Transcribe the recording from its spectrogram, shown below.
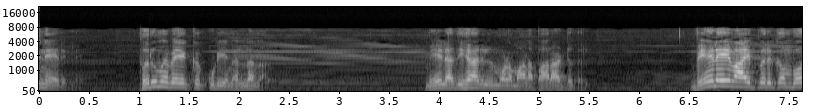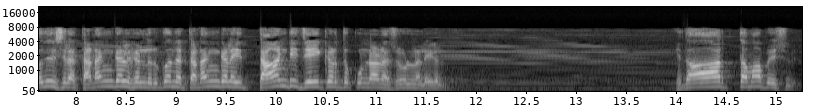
நேர்களே பெருமை பயக்கக்கூடிய நல்ல நாள். மேல் அதிகாரிகள் மூலமான பாராட்டுதல். வேலை வாய்ப்பு இருக்கும்போது சில தடங்கல்கள் இருக்கும். அந்த தடங்களை தாண்டி ஜெயிக்கிறதுக்கு உண்டான சூழ்நிலைகள். யதார்த்தமா பேசுவேன்.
